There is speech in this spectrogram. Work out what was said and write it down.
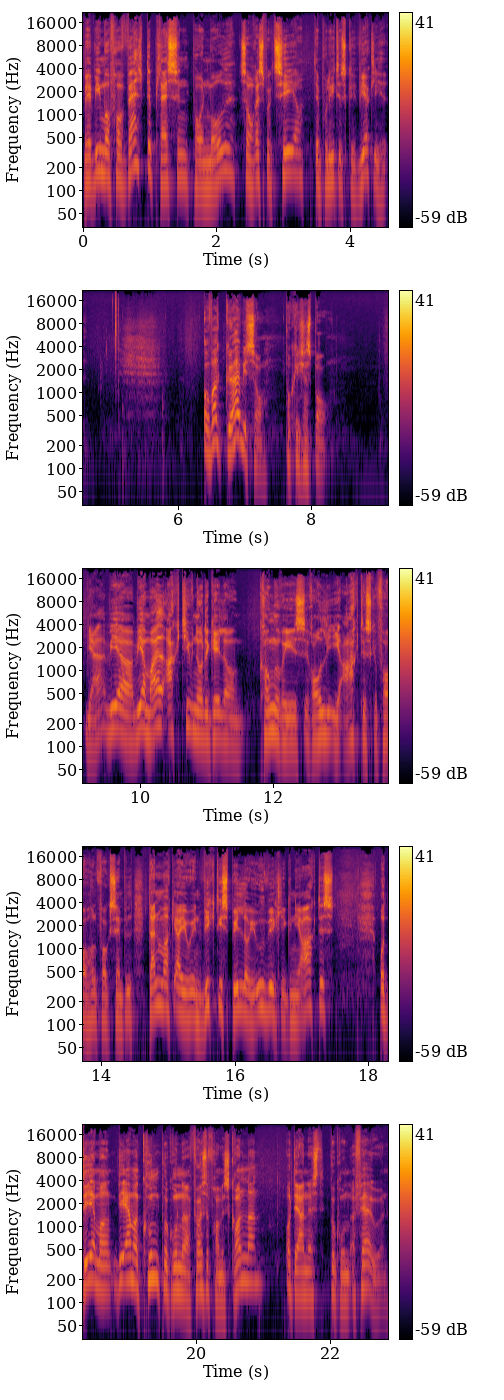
Men vi må forvalte pladsen på en måde, som respekterer den politiske virkelighed. Og hvad gør vi så på Christiansborg? Ja, vi er, vi er meget aktive, når det gælder kongerigets rolle i arktiske forhold, for eksempel. Danmark er jo en vigtig spiller i udviklingen i Arktis, og det er man, det er man kun på grund af først og fremmest Grønland, og dernæst på grund af Færøerne.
